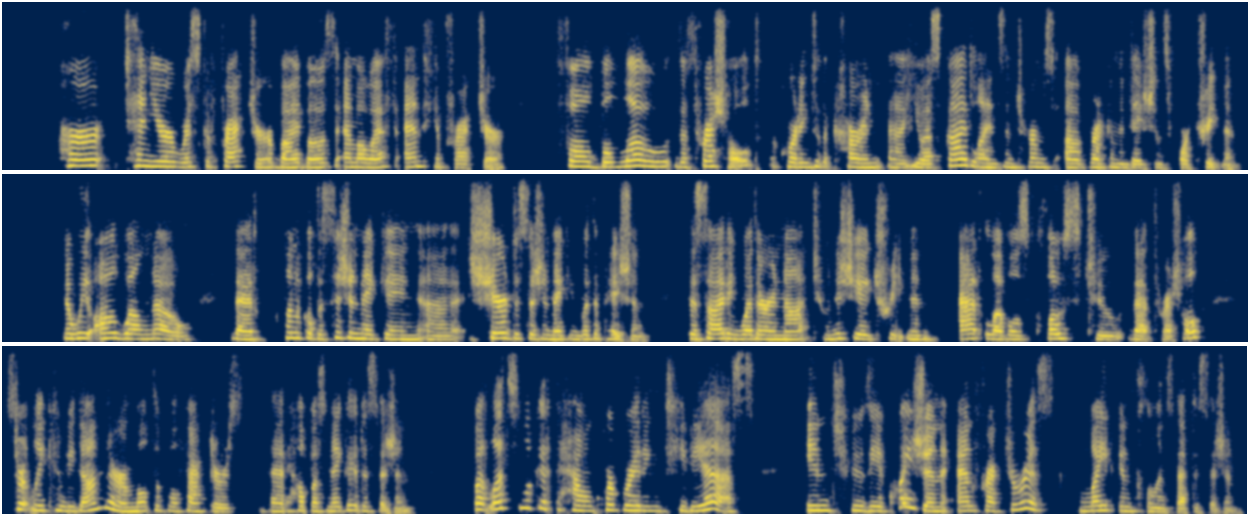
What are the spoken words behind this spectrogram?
her 10-year risk of fracture by both MOF and hip fracture fall below the threshold according to the current uh, US guidelines in terms of recommendations for treatment. Now, we all well know that clinical decision making, uh, shared decision making with the patient, deciding whether or not to initiate treatment at levels close to that threshold certainly can be done. There are multiple factors that help us make a decision. But let's look at how incorporating TBS into the equation and fracture risk might influence that decision.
